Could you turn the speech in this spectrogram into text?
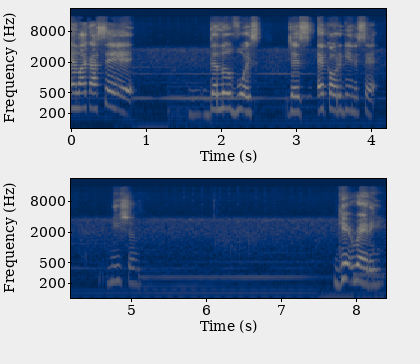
and like I said, the little voice just echoed again and said, Nisha, get ready.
